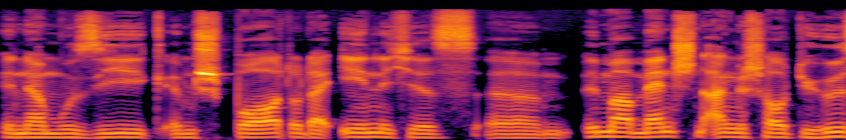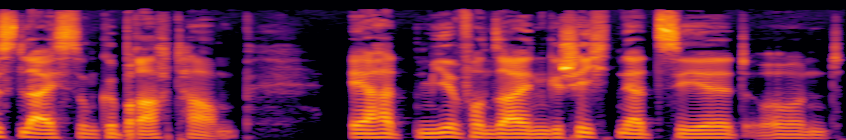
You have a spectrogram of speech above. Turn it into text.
in der Musik, im Sport oder ähnliches ähm, immer Menschen angeschaut, die Höchstleistung gebracht haben. Er hat mir von seinen Geschichten erzählt und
